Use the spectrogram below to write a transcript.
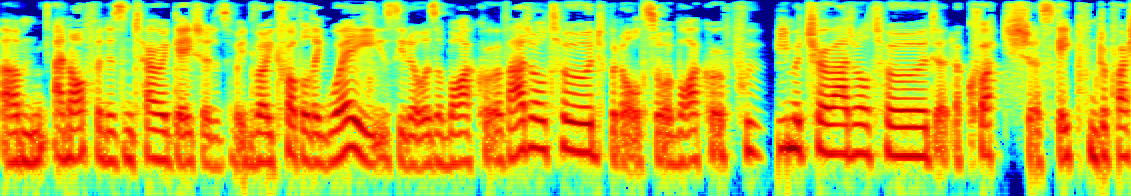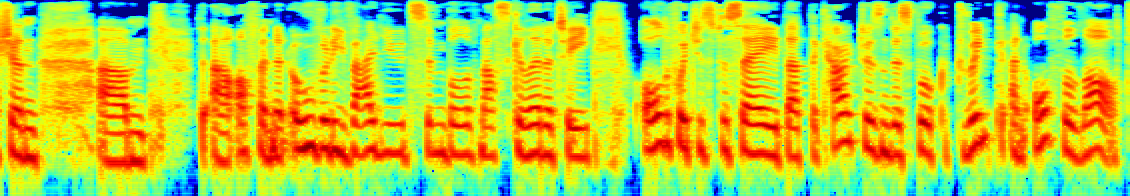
um, and often is interrogated in very troubling ways. You know, as a marker of adulthood, but also a marker of premature adulthood, a crutch, escape from depression. Um, uh, often an overly valued symbol of masculinity. All of which is to say that the characters in this book drink an awful lot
